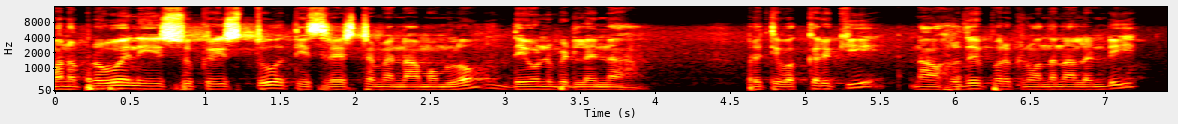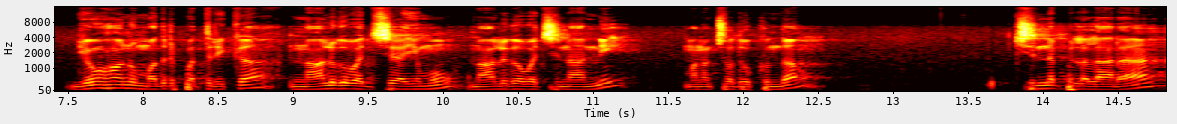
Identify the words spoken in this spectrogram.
మన ప్రభు అయిన యేసుక్రీస్తు అతి శ్రేష్టమైన నామంలో దేవుని బిడ్డలైన ప్రతి ఒక్కరికి నా హృదయపూర్వక వందనాలండి. యోహాను మొదటి పత్రిక నాలుగవ అధ్యాయము నాలుగవ వచనాన్ని మనం చదువుకుందాం. చిన్నపిల్లలారా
